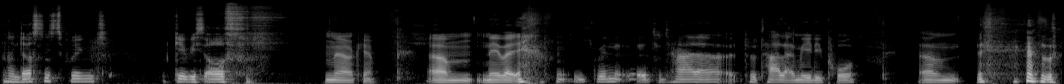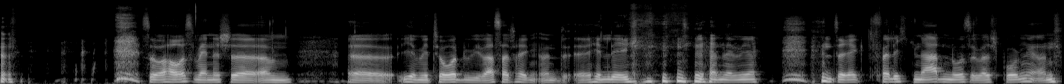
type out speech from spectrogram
Wenn das nichts bringt, gebe ich's auf. Ja, okay. Ähm, nee, weil ich bin äh, totaler, totaler Medipro. Ähm, so, so hausmännische ähm, äh, hier Methoden wie Wasser trinken und äh, hinlegen, die werden bei mir direkt völlig gnadenlos übersprungen und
